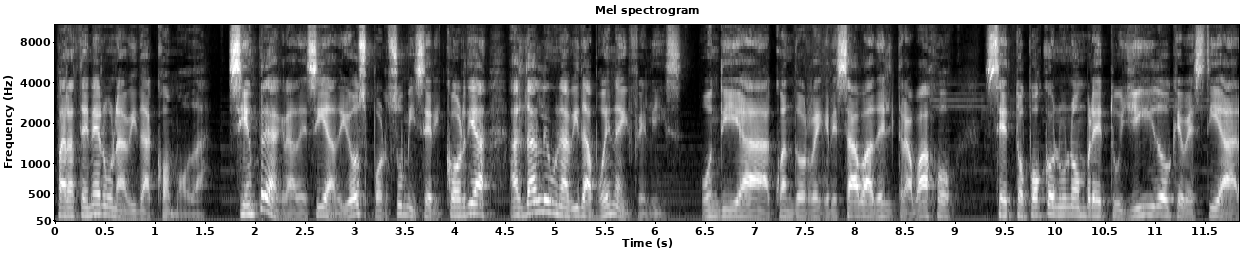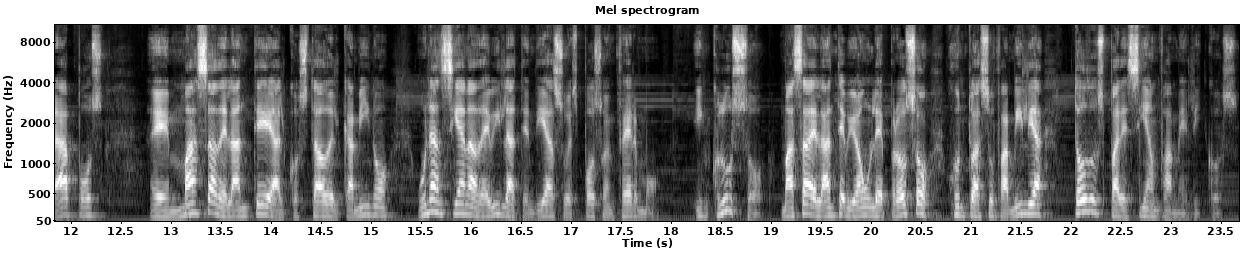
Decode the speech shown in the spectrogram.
para tener una vida cómoda. Siempre agradecía a Dios por su misericordia al darle una vida buena y feliz. Un día, cuando regresaba del trabajo, se topó con un hombre tullido que vestía harapos. Eh, más adelante, al costado del camino, una anciana débil atendía a su esposo enfermo. Incluso, más adelante vio a un leproso junto a su familia, todos parecían famélicos.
